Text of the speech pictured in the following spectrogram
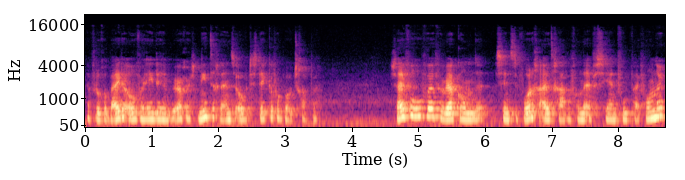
en vroegen beide overheden hun burgers niet de grens over te steken voor boodschappen. Zuivelhoeven verwelkomde sinds de vorige uitgave van de FCN Food 500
